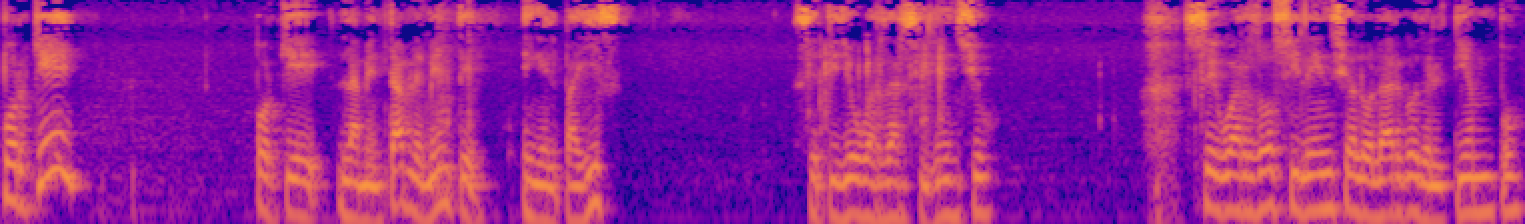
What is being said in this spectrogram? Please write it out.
¿Por qué? Porque lamentablemente en el país se pidió guardar silencio, se guardó silencio a lo largo del tiempo,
